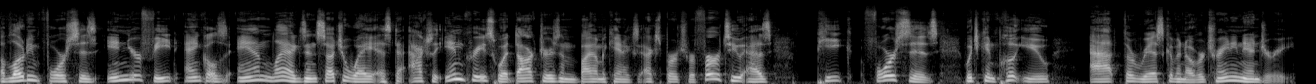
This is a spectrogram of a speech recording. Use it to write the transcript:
of loading forces in your feet, ankles, and legs in such a way as to actually increase what doctors and biomechanics experts refer to as peak forces, which can put you at the risk of an overtraining injury.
